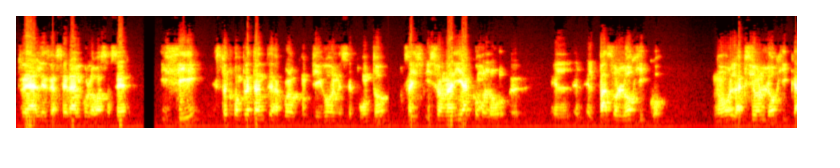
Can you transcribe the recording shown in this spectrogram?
reales de hacer algo, lo vas a hacer. Y sí, estoy completamente de acuerdo contigo en ese punto. O sea, y, sonaría como lo, el, paso lógico, ¿no? La acción lógica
